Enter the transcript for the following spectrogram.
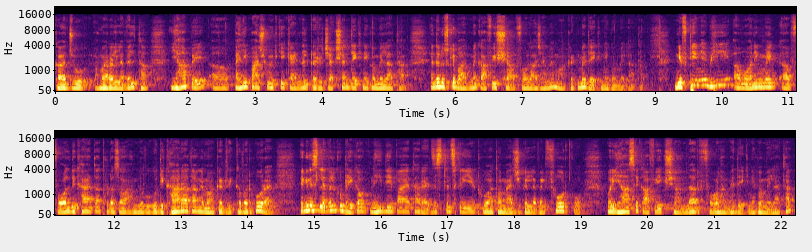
का जो हमारा लेवल था यहाँ पे पहली पाँच मिनट की कैंडल पे रिजेक्शन देखने को मिला था। एंड देन उसके बाद में काफ़ी शार्प फॉल आज हमें मार्केट में देखने को मिला था। निफ्टी ने भी मॉर्निंग में फॉल दिखाया था, थोड़ा सा हम लोगों को दिखा रहा था कि मार्केट रिकवर हो रहा है, लेकिन इस लेवल को ब्रेकआउट नहीं दे पाया था रेजिस्टेंस क्रिएट हुआ था मैजिकल लेवल फोर को, और यहाँ से काफ़ी एक शानदार फॉल हमें देखने को मिला था।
